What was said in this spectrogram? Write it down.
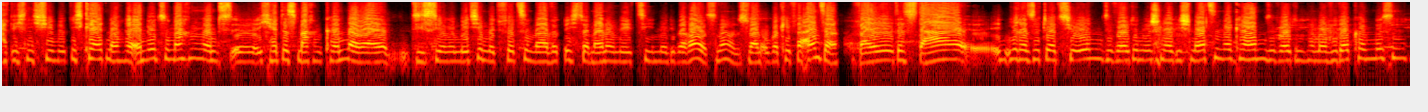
hatte ich nicht viel Möglichkeiten, auch eine Endo zu machen und äh, ich hätte es machen können, aber dieses junge Mädchen mit 14 war wirklich der Meinung, nee, ziehen wir lieber raus. Ne? Und es war ein Oberkiefer Einser, weil das da in ihrer Situation, sie wollte nur schnell die Schmerzen weghaben, sie wollte nicht nochmal wiederkommen müssen.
